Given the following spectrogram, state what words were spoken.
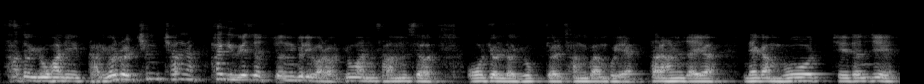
사도 요한이 가요를 칭찬하기 위해서 쓴 글이 바로 요한 3서 5절로 6절 상반부에 사랑하는 자여 내가 무엇이든지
